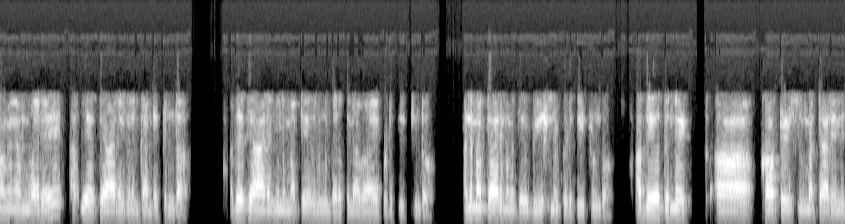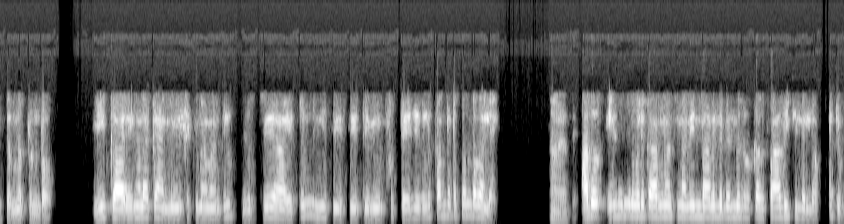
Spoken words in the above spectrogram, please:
സമയം വരെ അദ്ദേഹത്തെ ആരെങ്കിലും കണ്ടിട്ടുണ്ടോ? അദ്ദേഹത്തെ ആരെങ്കിലും മറ്റേതെങ്കിലും തരത്തിൽ അപായപ്പെടുത്തിയിട്ടുണ്ടോ? അല്ല മറ്റാരെങ്കിലും ഭീഷണിപ്പെടുത്തിയിട്ടുണ്ടോ? അദ്ദേഹത്തിന്റെ ക്വാർട്ടേഴ്സിൽ മറ്റാരെങ്കിലും ചെന്നിട്ടുണ്ടോ? ഈ കാര്യങ്ങളൊക്കെ അന്വേഷിക്കണമെങ്കിൽ തീർച്ചയായിട്ടും ഈ സി സി ടി വി ഫുട്ടേജുകൾ കണ്ടെടുക്കേണ്ടതല്ലേ അതെ ഏതെങ്കിലും ഒരു കാരണവശാൽ നവീൻ ബാബിന്റെ ബന്ധുക്കൾക്ക് അത് സാധിക്കില്ലല്ലോ? പറ്റും.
